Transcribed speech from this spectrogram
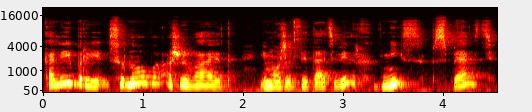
калибри снова оживает и может летать вверх, вниз, вспять,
